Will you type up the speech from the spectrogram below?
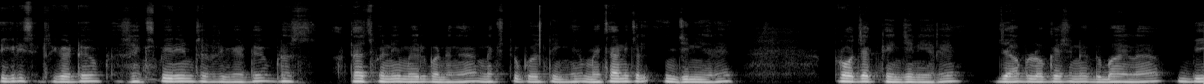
degree certificate plus experience certificate plus attach பண்ணி மெயில் பண்ணுங்கள் next posting mechanical engineer project engineer job location துபாயில் பி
